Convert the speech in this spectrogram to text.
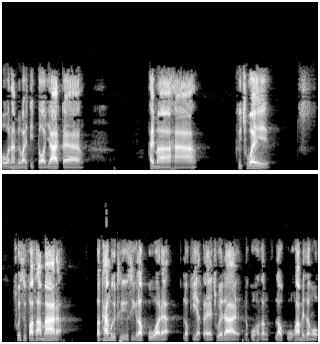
เพราะวันนั้นมีไว้ติดต่อญาติแกให้มาหา คือช่วย ช่วยสื่อความสามารถอะบางครั้งมือถือสิ่งที่เรากลัวเนี่ยเราเกลียดก็แอบช่วยได้เรากลัวความเรากลัวความไม่สงบ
